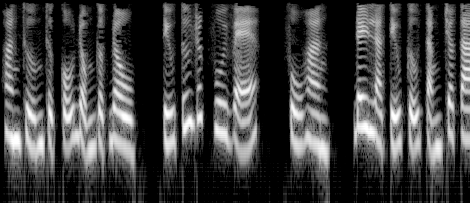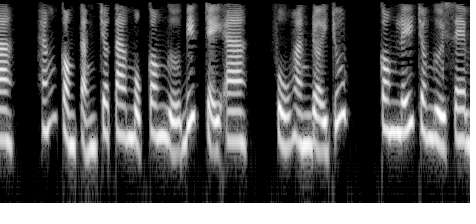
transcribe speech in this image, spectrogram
hoàng thượng thực cổ động gật đầu, tiểu tứ rất vui vẻ, phụ hoàng, đây là tiểu cửu tặng cho ta, hắn còn tặng cho ta một con ngựa biết chạy a. phụ hoàng đợi chút, con lấy cho người xem,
